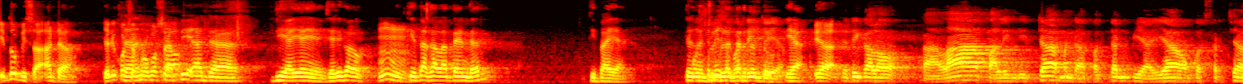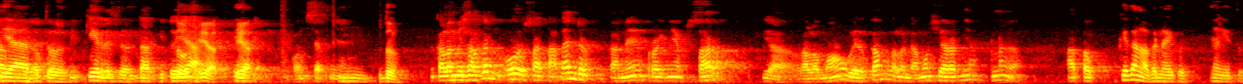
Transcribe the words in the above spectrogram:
itu bisa ada. Jadi konsep Dan- proposal Tapi ada biayanya. Jadi kalau Hmm. kita kalah tender, dibayar dengan Mostly jumlah tertentu. ya? ya. ya Jadi kalau kalah paling tidak mendapatkan biaya ongkos kerja, biaya betul. ongkos pikir sebentar gitu Betul, ya. iya, iya. Konsepnya. betul. Kalau misalkan oh saya tak tender karena proyeknya besar, ya kalau mau welcome, kalau nggak mau syaratnya pernah nggak? Atau Kita nggak pernah ikut yang itu.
